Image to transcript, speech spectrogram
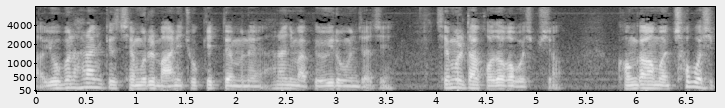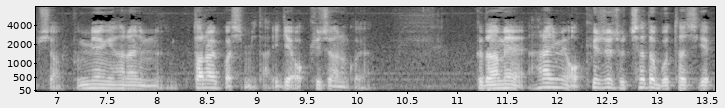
아, 욥은 하나님께서 재물을 많이 줬기 때문에 하나님 앞에 의로운 자지. 재물 다 걷어가 보십시오. 건강 한번 쳐보십시오. 분명히 하나님은 떠날 것입니다. 이게 어큐즈 하는 거예요. 그 다음에 하나님의 어큐즈조차도 못하시게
